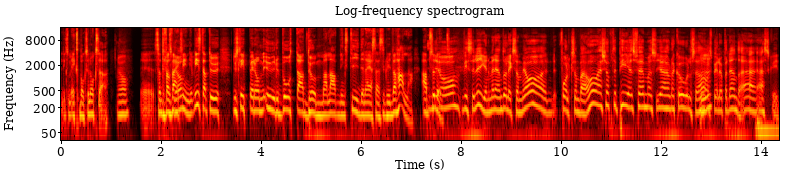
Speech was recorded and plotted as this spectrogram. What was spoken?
liksom Xboxen också. Ja. Eh, Så det fanns Ja. verkligen, visst att du, du slipper de urbota dumma laddningstiderna i Assassin's Creed Valhalla. Absolut. Ja, visserligen, men ändå liksom, ja, folk som bara, åh, jag köpte PS5, den är så jävla cool, så ja, spelar jag på den då? Äh, Ascreed.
